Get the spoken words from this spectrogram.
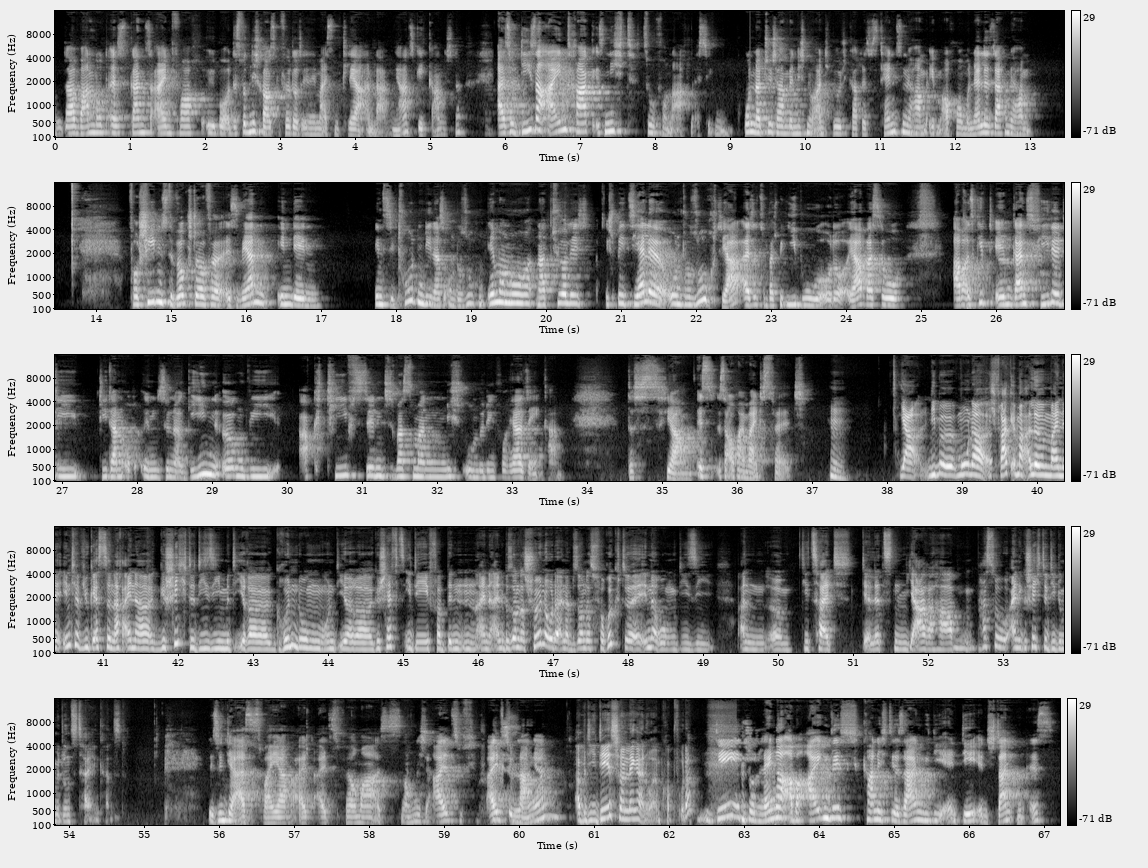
Und da wandert es ganz einfach über, das wird nicht rausgefiltert in den meisten Kläranlagen, ja, das geht gar nicht. Ne? Also dieser Eintrag ist nicht zu vernachlässigen. Und natürlich haben wir nicht nur Antibiotikaresistenzen, wir haben eben auch hormonelle Sachen, wir haben verschiedenste Wirkstoffe. Es werden in den Instituten, die das untersuchen, immer nur natürlich spezielle untersucht, ja, also zum Beispiel IBU oder ja, was so. Aber es gibt eben ganz viele, die die dann auch in Synergien irgendwie aktiv sind, was man nicht unbedingt vorhersehen kann. Das ja, ist, ist auch ein weites Feld. Hm. Ja, liebe Mona, ich frage immer alle meine Interviewgäste nach einer Geschichte, die sie mit ihrer Gründung und ihrer Geschäftsidee verbinden. Eine, eine besonders schöne oder eine besonders verrückte Erinnerung, die sie an ähm, die Zeit der letzten Jahre haben. Hast du eine Geschichte, die du mit uns teilen kannst? Wir sind ja erst zwei Jahre alt als Firma. Es ist noch nicht allzu, allzu lange. Aber die Idee ist schon länger nur im Kopf, oder? Die Idee ist schon länger, aber eigentlich kann ich dir sagen, wie die Idee entstanden ist.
